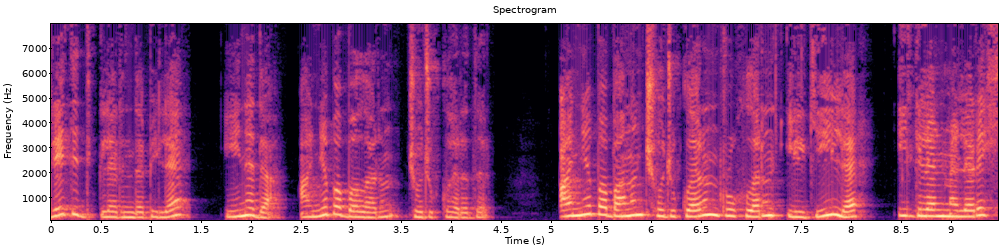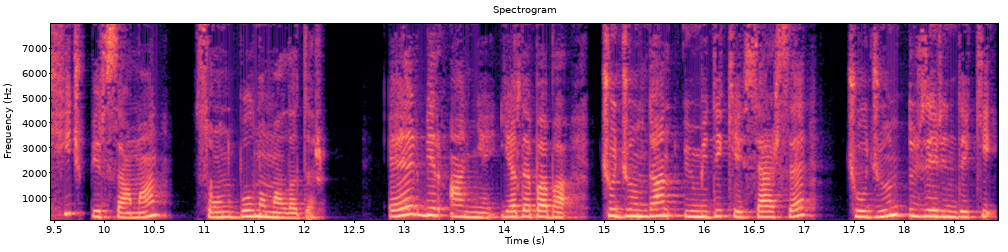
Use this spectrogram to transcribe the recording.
reddediklerinde bile yine de anne babaların çocuklarıdır. Anne babanın çocukların ruhların ilgiyle ilgilenmeleri hiçbir zaman son bulmamalıdır. Eğer bir anne ya da baba çocuğundan ümidi keserse çocuğun üzerindeki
